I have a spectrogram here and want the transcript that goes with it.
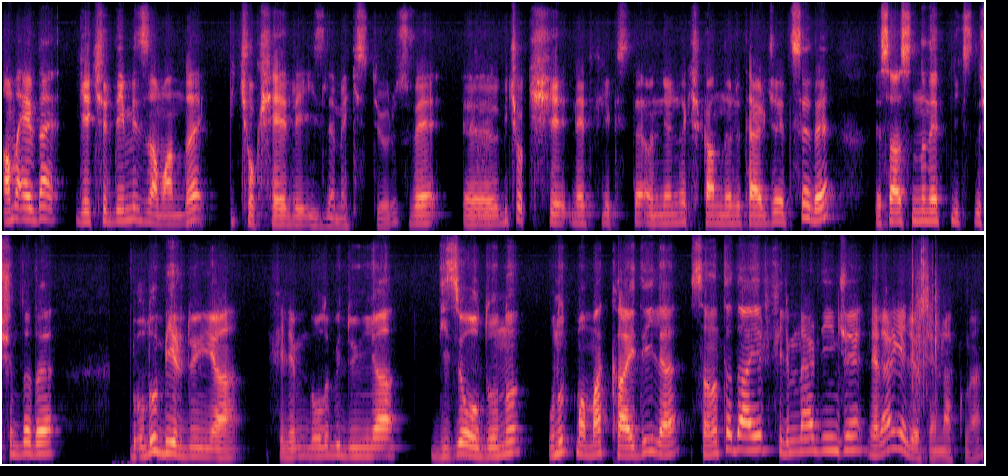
ama evden geçirdiğimiz zaman da birçok şeyle izlemek istiyoruz ve e, birçok kişi Netflix'te önlerine çıkanları tercih etse de esasında Netflix dışında da dolu bir dünya film, dolu bir dünya dizi olduğunu unutmamak kaydıyla sanata dair filmler deyince neler geliyor senin aklına?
